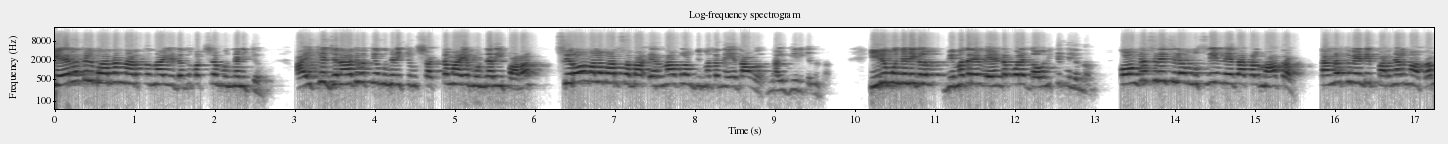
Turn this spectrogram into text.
കേരളത്തിൽ ഭരണം നടത്തുന്ന ഇടതുപക്ഷ മുന്നണിക്കും ഐക്യ ജനാധിപത്യ മുന്നണിക്കും ശക്തമായ മുന്നറിയിപ്പാണ് സിറോ മലബാർ സഭ എറണാകുളം വിമത നേതാവ് നൽകിയിരിക്കുന്നത്. ഇരു മുന്നണികളും വിമതരെ വേണ്ട പോലെ ഗൗനിക്കുന്നില്ലെന്നും കോൺഗ്രസിലെ ചില മുസ്ലിം നേതാക്കൾ മാത്രം തങ്ങൾക്ക് വേണ്ടി പറഞ്ഞാൽ മാത്രം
